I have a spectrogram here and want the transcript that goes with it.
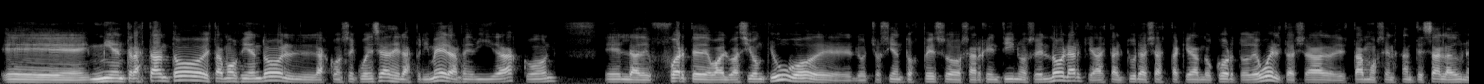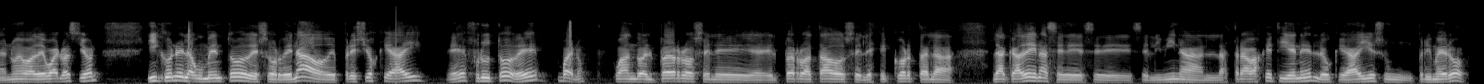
eh, mientras tanto, estamos viendo las consecuencias de las primeras medidas con la de fuerte devaluación que hubo, de los 800 pesos argentinos el dólar, que a esta altura ya está quedando corto de vuelta, ya estamos en la antesala de una nueva devaluación, y con el aumento desordenado de precios que hay, eh, fruto de, bueno, cuando el perro se le, el perro atado se le corta la, la cadena, se, se, se eliminan las trabas que tiene, lo que hay es un primero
